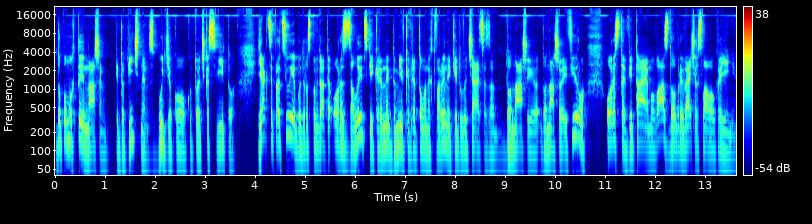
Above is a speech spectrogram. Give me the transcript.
допомогти нашим підопічним з будь-якого куточка світу. Як це працює, буде розповідати Орест Залипський, керівник домівки врятованих тварин, який долучається за- до нашої до нашого ефіру. Оресте, вітаємо вас. Добрий вечір. Слава Україні.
